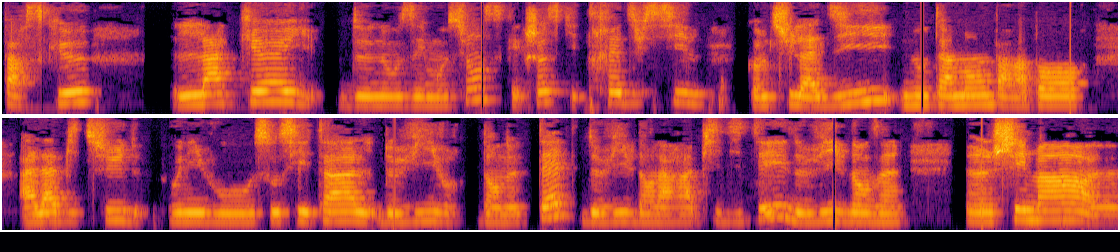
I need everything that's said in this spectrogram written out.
parce que l'accueil de nos émotions, c'est quelque chose qui est très difficile, comme tu l'as dit, notamment par rapport à l'habitude au niveau sociétal de vivre dans notre tête, de vivre dans la rapidité, de vivre dans un, schéma euh,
